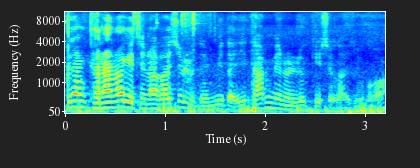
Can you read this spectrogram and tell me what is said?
그냥 편안하게 지나가시면 됩니다. 이 단면을 느끼셔 가지고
